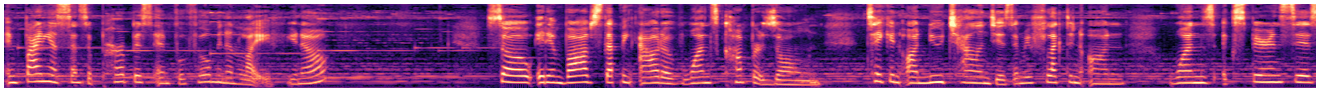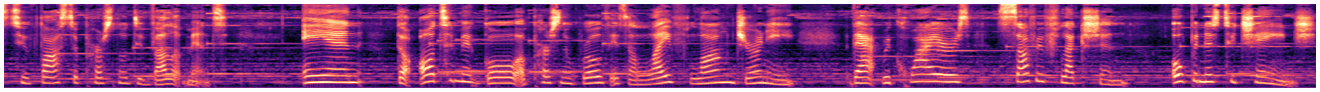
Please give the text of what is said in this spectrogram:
and finding a sense of purpose and fulfillment in life, you know? So, it involves stepping out of one's comfort zone, taking on new challenges, and reflecting on one's experiences to foster personal development. And the ultimate goal of personal growth is a lifelong journey that requires self reflection, openness to change,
